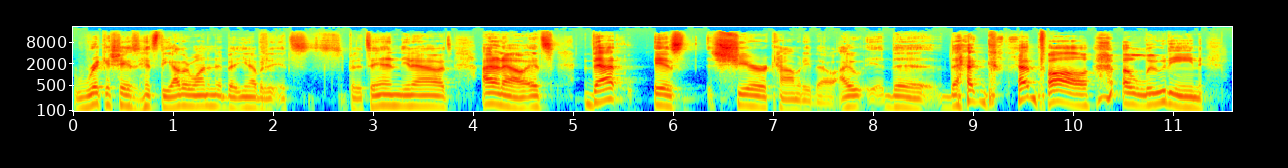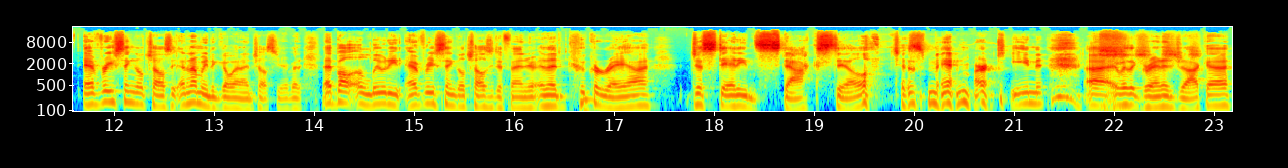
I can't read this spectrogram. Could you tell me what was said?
ricochets and hits the other one, in it, but you know, but it's but it's in, you know, it's I don't know, it's that is sheer comedy though. I the that that ball eluding every single Chelsea. I don't mean to go in on Chelsea here, but that ball eluding every single Chelsea defender, and then Cucurella just standing stock still, just man marking uh, with a Granit Xhaka,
